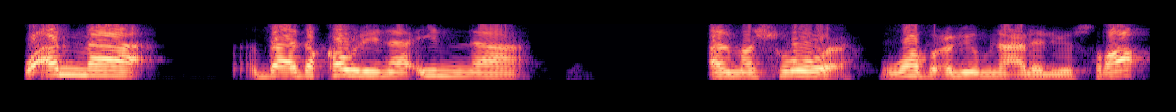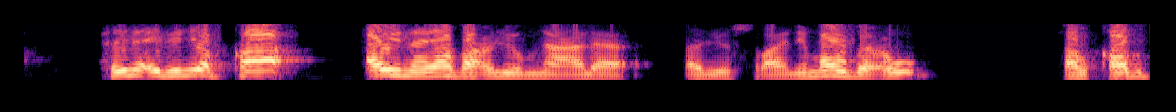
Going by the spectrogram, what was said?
وأما بعد قولنا إن المشروع وضع اليمنى على اليسرى حينئذ يبقى أين يضع اليمنى على اليسرى؟ يعني موضع القبض.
